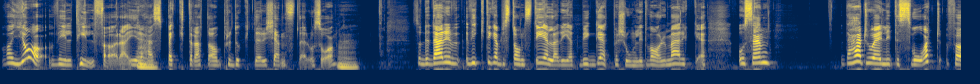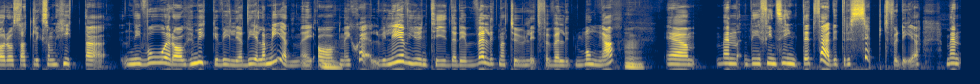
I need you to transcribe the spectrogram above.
vad jag vill tillföra i mm. det här mm. spektrat av produkter, tjänster och så. Mm. Så det där är viktiga beståndsdelar i att bygga ett personligt varumärke. Och sen, det här tror jag är lite svårt för oss att liksom hitta nivåer av hur mycket vill jag dela med mig av mm. mig själv. Vi lever ju i en tid där det är väldigt naturligt för väldigt många. Mm. Eh, men det finns inte ett färdigt recept för det. Men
